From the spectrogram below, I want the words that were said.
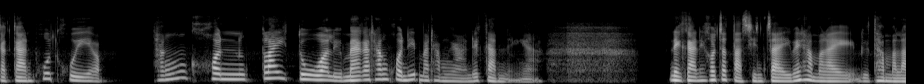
จากการพูดคุยกับ ทั้งคนใกล้ตัวหรือแม้กระทั่งคนที่มาทำงานด้วยกันอย่างเงี้ยในการที่เขาจะตัดสินใจไม่ทำอะไรหรือทำอะไร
